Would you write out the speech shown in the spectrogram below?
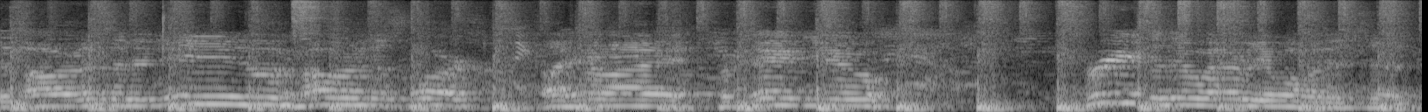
The power, listen to ye, the power of the sport. I hereby proclaim you free to do whatever you want with this shit.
